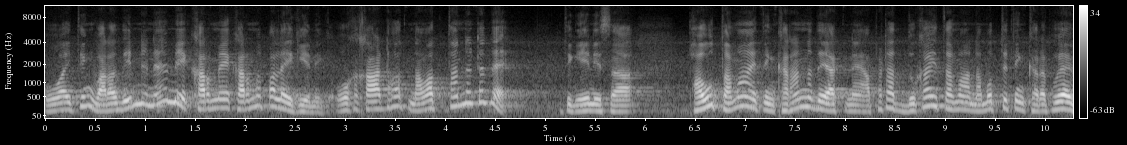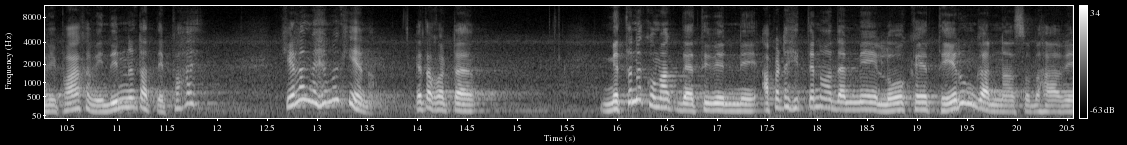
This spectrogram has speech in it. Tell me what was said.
ඕවා ඉතින් වරදින්නේ නැහැ මේ කර්මයේ කර්මඵලය කියන එක. ඕක කාටවත් නවත්තන්නට බෑ. ඉතින් ඒ නිසා පව් තමා ඉතින් කරන්න දෙයක් නැහැ. අපටත් දුකයි තමා. නමුත් ඉතින් කරපු අය විපාක විඳින්නටත් එපායි. කියලා මෙහෙම කියනවා. එතකොට මෙතන කුමක්ද ඇති වෙන්නේ? අපට හිතෙනවා දැන් මේ ලෝකය තේරුම් ගන්නා ස්වභාවය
